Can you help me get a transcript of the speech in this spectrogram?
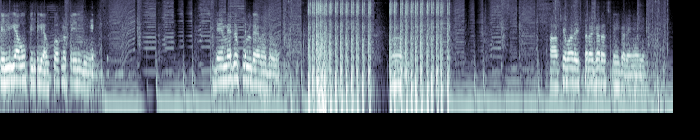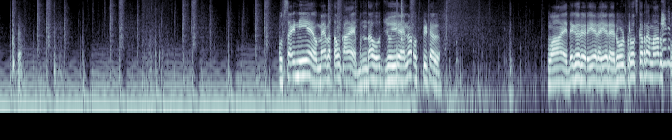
पिल गया, वो पिल गया, उसको अपना पेल दूँगा डैमेज है फुल डैमेज है वो। हाँ। आज के बाद इस तरह का रस नहीं करेंगे वो उस साइड नहीं है मैं बताऊँ कहाँ है। बंदा हो जो ये है ना हॉस्पिटल वहाँ है देखो ये रहा ये रहा रोड क्रॉस कर रहा है मार उसको।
